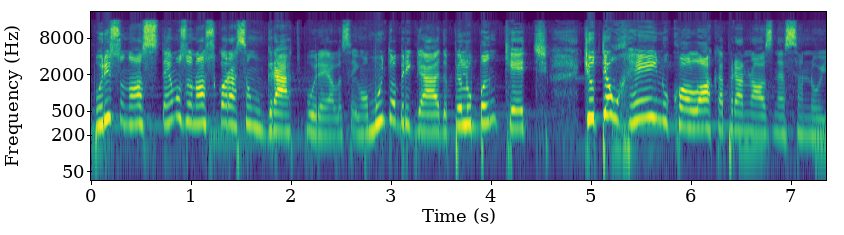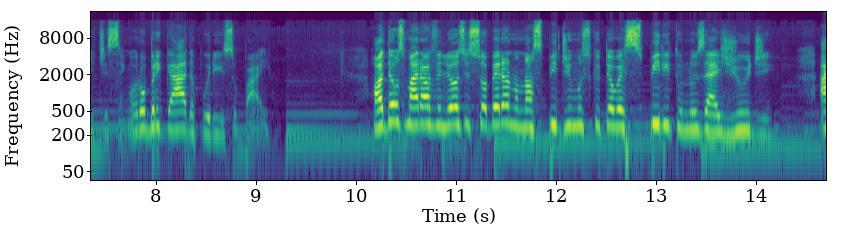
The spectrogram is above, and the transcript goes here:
Por isso nós temos o nosso coração grato por ela, Senhor. Muito obrigada pelo banquete que o teu reino coloca para nós nessa noite, Senhor. Obrigada por isso, Pai. Ó Deus maravilhoso e soberano, nós pedimos que o teu espírito nos ajude a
